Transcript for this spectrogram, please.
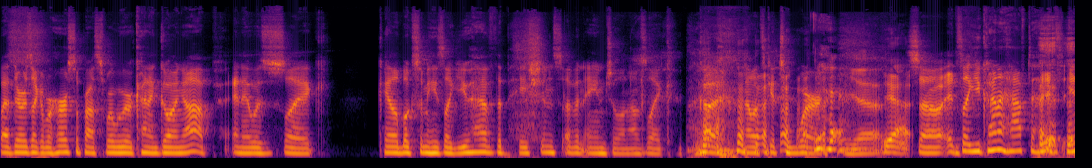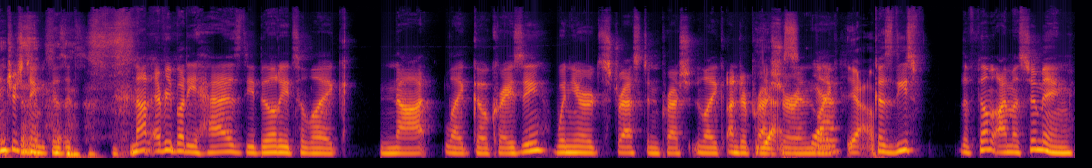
but there was like a rehearsal process where we were kind of going up, and it was like. Caleb looks at me. He's like, "You have the patience of an angel," and I was like, "Good. Now let's get to work." Yeah. Yeah. So it's like you kind of have to. It's interesting because it's not everybody has the ability to like not like go crazy when you're stressed and pressure, like under pressure, Yes. and Yeah. like Yeah. because these the film. I'm assuming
